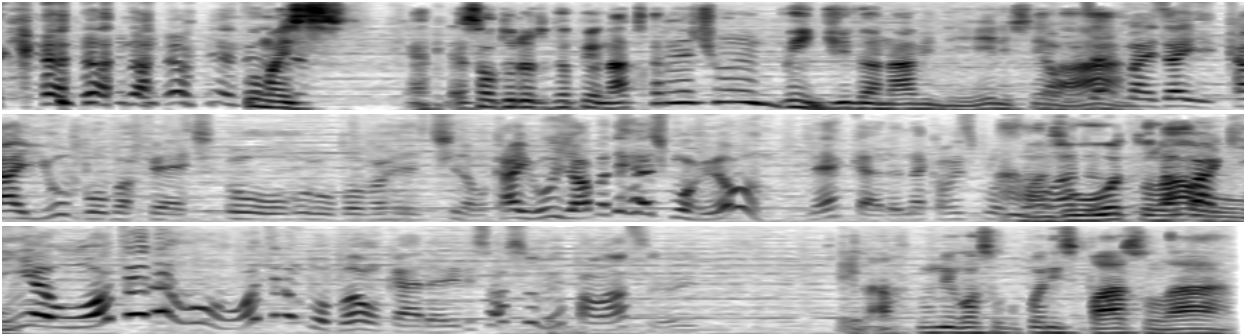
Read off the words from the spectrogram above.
Cara, na Pô, mas nessa altura do campeonato os caras já tinham vendido a nave dele, sei Não, mas, lá. aí- mas aí, caiu o Boba Fett. O, o Boba Fett não, caiu o Jabba the Hutt, morreu, né, cara, naquela explosão Ah, mas lá o da- outro da lá, o- barquinha. O... outro era, o outro era um bobão, cara. Ele só assumiu o palácio. Sei lá, fica um negócio ocupando espaço lá.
